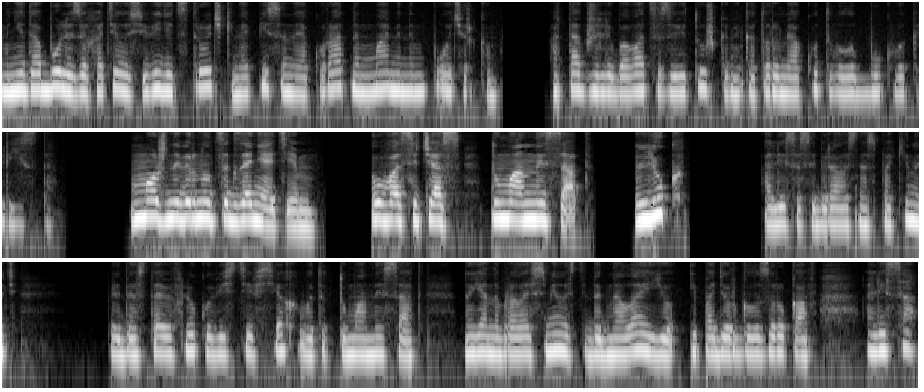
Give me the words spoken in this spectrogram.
Мне до боли захотелось увидеть строчки, написанные аккуратным маминым почерком, а также любоваться завитушками, которыми окутывала буква Криста. «Можно вернуться к занятиям. У вас сейчас туманный сад. Люк?» Алиса собиралась нас покинуть, предоставив Люку вести всех в этот туманный сад, но я набралась смелости, догнала ее и подергала за рукав. «Алиса!»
